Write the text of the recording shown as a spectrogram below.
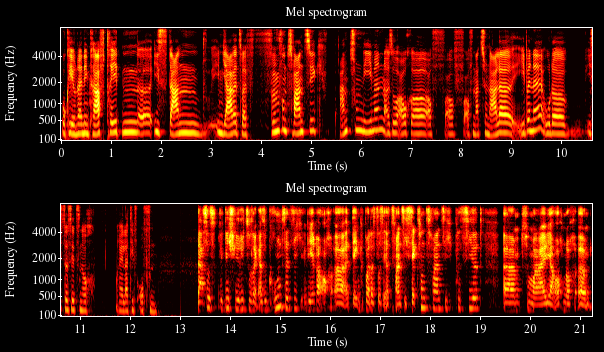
Okay, und ein Inkrafttreten äh, ist dann im Jahre 2025 anzunehmen, also auch äh, auf, auf, auf nationaler Ebene, oder ist das jetzt noch relativ offen? Das ist wirklich schwierig zu sagen. Also grundsätzlich wäre auch äh, denkbar, dass das erst 2026 passiert, ähm, zumal ja auch noch ähm,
